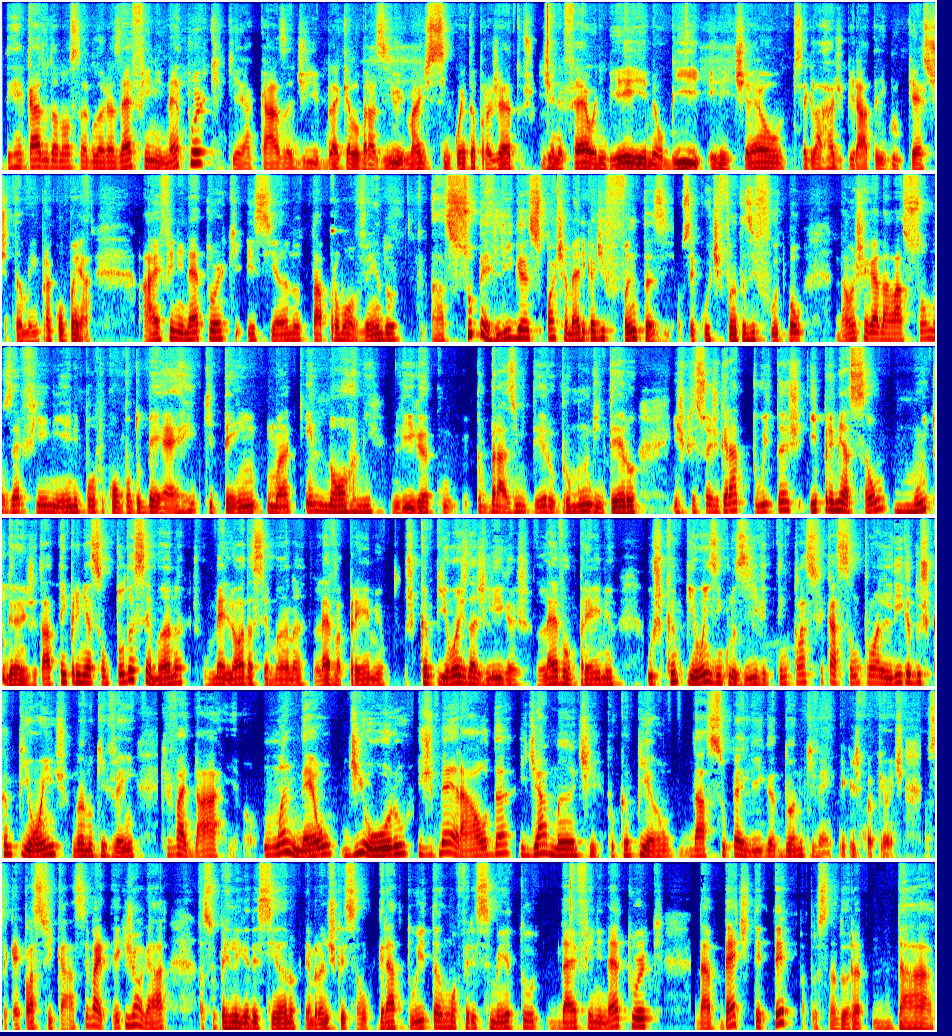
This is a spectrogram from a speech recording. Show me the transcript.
Tem recado da nossa gloriosa FN Network, que é a casa de Black Yellow Brasil e mais de 50 projetos de NFL, NBA, MLB, NHL. Segue lá, Rádio Pirata e Glucast também para acompanhar. A FN Network esse ano está promovendo a Superliga Esporte América de Fantasy. Você curte Fantasy Football, dá uma chegada lá, somosfnn.com.br, que tem uma enorme liga para o Brasil inteiro, para o mundo inteiro, inscrições gratuitas e premiação muito grande, tá? Tem premiação toda semana, o melhor da semana leva prêmio, os campeões das ligas levam prêmio, os campeões, inclusive, tem classificação para uma Liga dos Campeões no ano que vem, que vai dar irmão, um anel de ouro, esmeralda e diamante pro campeão da Superliga do ano que vem, Liga de Campeões. Você quer classificar, você vai ter que jogar a Superliga desse ano. Lembrando, inscrição gratuita, um oferecimento da FN Network, da BetTT, patrocinadora da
